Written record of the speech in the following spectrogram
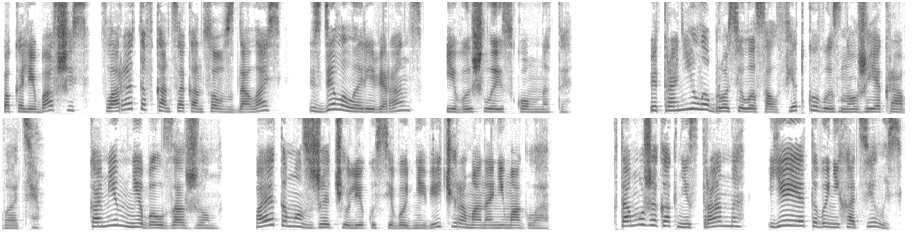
Поколебавшись, Флоретта в конце концов сдалась, сделала реверанс и вышла из комнаты. Петронила бросила салфетку в изножье кровати. Камин не был зажжен, поэтому сжечь улику сегодня вечером она не могла. К тому же, как ни странно, Ей этого не хотелось,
